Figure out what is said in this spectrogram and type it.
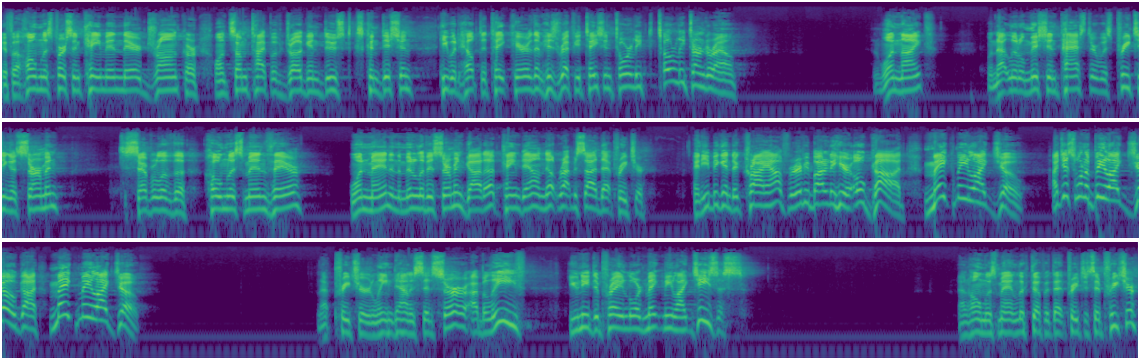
If a homeless person came in there drunk or on some type of drug induced condition, he would help to take care of them. His reputation totally, totally turned around. And one night, when that little mission pastor was preaching a sermon to several of the homeless men there, one man in the middle of his sermon got up, came down, knelt right beside that preacher, and he began to cry out for everybody to hear, Oh God, make me like Joe. I just want to be like Joe, God. Make me like Joe. And that preacher leaned down and said, Sir, I believe you need to pray, Lord, make me like Jesus. That homeless man looked up at that preacher and said, Preacher,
